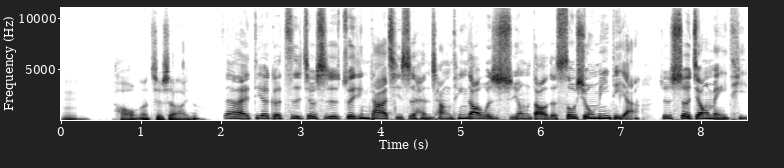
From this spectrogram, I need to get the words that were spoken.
嗯，好，那接下来呢？再来第二个字就是最近大家其实很常听到或是使用到的 social media，就是社交媒体，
